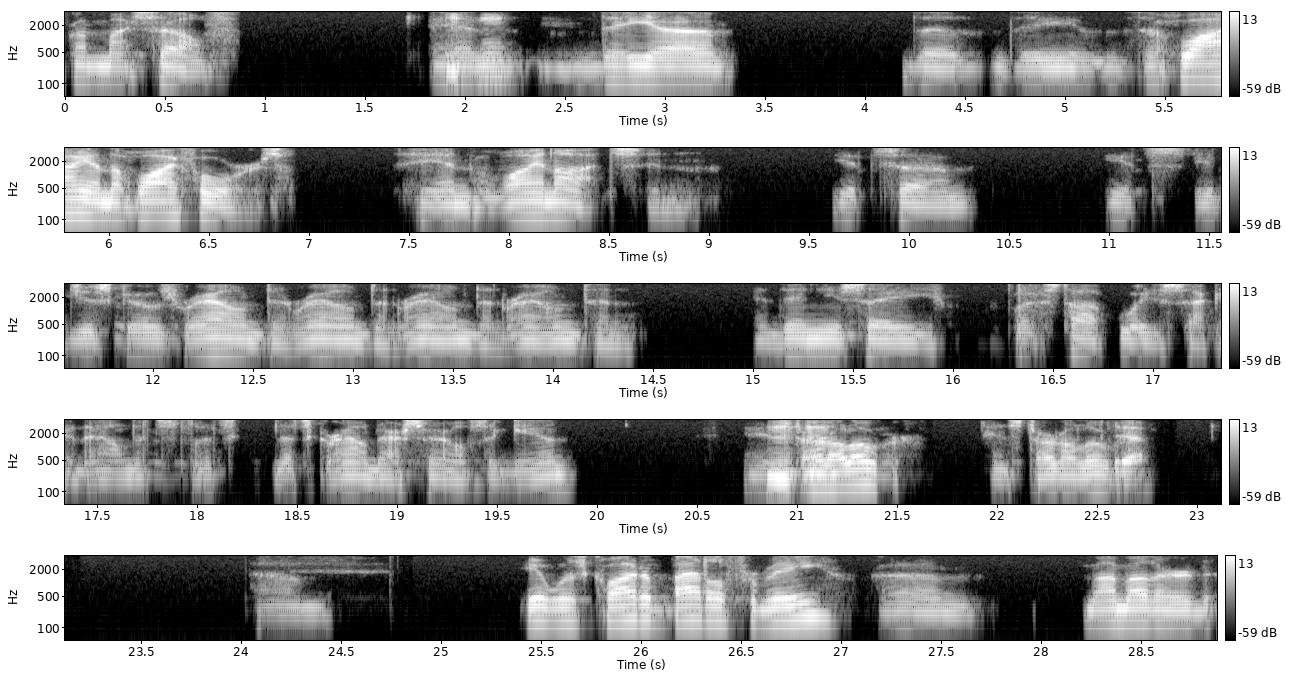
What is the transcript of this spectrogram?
from myself, and mm-hmm. the uh, the the the why and the why fors, and why nots, and it's um, it's it just goes round and round and round and round. And and then you say let's stop. Wait a second now. Let's let's let's ground ourselves again and mm-hmm. start all over and start all over yeah. um, it was quite a battle for me um, my mother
